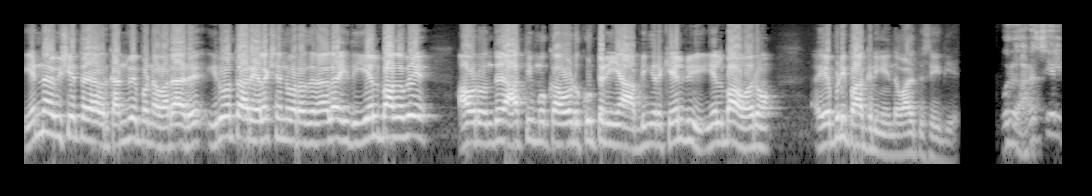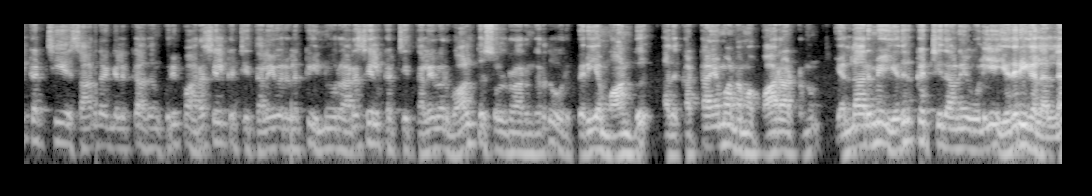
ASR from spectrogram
என்ன விஷயத்த அவர் கன்வே பண்ண வராரு? இருபத்தாறு எலெக்ஷன் வர்றதுனால இது இயல்பாகவே அவர் வந்து அதிமுகவோட கூட்டணியா அப்படிங்கிற கேள்வி இயல்பா வரும். எப்படி பாக்குறீங்க இந்த வாழ்த்து செய்தியை? ஒரு அரசியல் கட்சியை சார்ந்தவங்களுக்கு அதுவும் குறிப்பா அரசியல் கட்சி தலைவர்களுக்கு இன்னொரு அரசியல் கட்சி தலைவர் வாழ்த்து சொல்றாருங்கிறது ஒரு பெரிய மாண்பு. அது கட்டாயமா நம்ம பாராட்டணும். எல்லாருமே எதிர்க்கட்சி தானே ஒழிய எதிரிகள் அல்ல.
